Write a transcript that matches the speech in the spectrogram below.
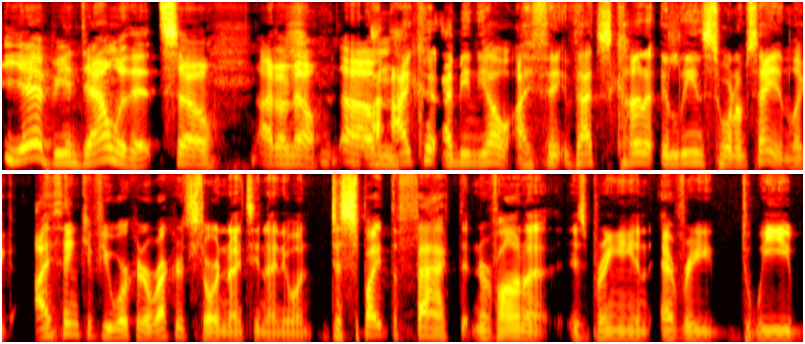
Yeah, being down with it. So I don't know. Um, I, I could. I mean, yo, I think that's kind of it leans to what I'm saying. Like, I think if you work at a record store in 1991, despite the fact that Nirvana is bringing in every dweeb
